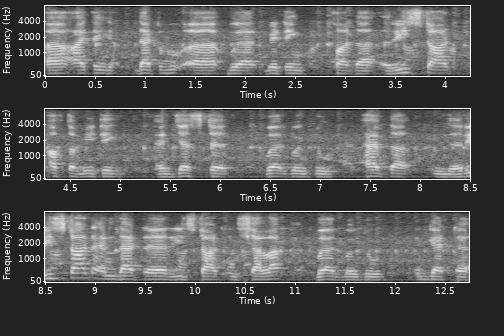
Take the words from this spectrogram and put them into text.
Uh, I think that uh, we are waiting for the restart of the meeting and just we are going to have the, the restart and that restart inshallah we are going to get uh,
